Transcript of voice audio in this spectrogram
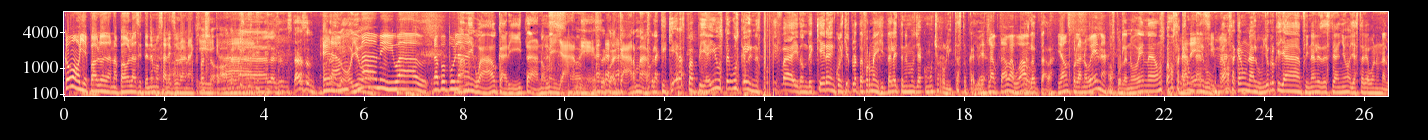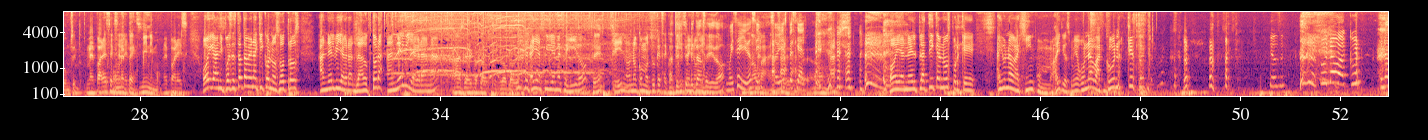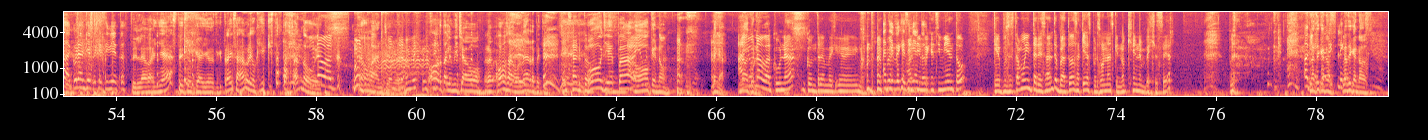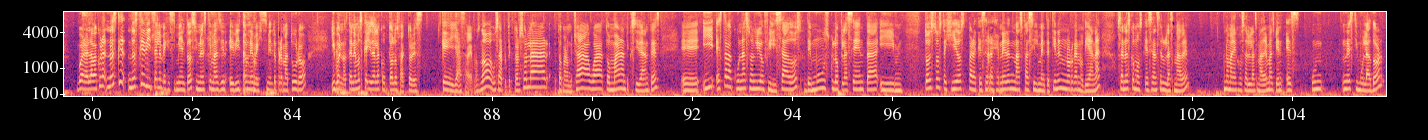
¿Cómo oye Pablo de Dana Paola si tenemos a Alex Durán aquí? carnal? Estás Era hoyo. Mami, wow, la popular. Mami, guau, carita, no me llames. Cual karma, la que quieras, papi. Ahí usted búsquele en Spotify, donde quiera, en cualquier plataforma digital. Ahí tenemos ya con ocho rolitas, tocayo. Es la octava, wow. Es la octava. Y vamos por la novena. Vamos por la novena. Vamos, vamos a sacar un álbum. Vamos a sacar un álbum. Yo creo que ya a finales de este año ya estaría bueno un álbumcito. Me parece Un excelente. EP, mínimo. Me parece. Oigan, y pues está también aquí con nosotros Anel Villagrana, la doctora Anel Villagrana. Ah, sí, ahorita aplaudo, ahorita aplaudo. Ella sí viene seguido. ¿Sí? Sí, no, no como tú que se ¿A ti sí te no invitan seguido? Muy seguido, No sí. manches, Soy especial. no. Oye, Anel, platícanos porque hay una vagina. Ay, Dios mío, una vacuna que estoy. Una vacuna. Una vacuna anti-envejecimiento. Te la bañaste, tocayo. ¿Traes hambre o qué, qué está pasando, güey? Una vacuna. No manches. Córtale, mi chavo. Vamos a volver a repetir. Exacto. Oye, pa. Hay Oh, un- que no. Venga. Una Hay vacuna. una vacuna contra, enveje- eh, contra enve- Antienvejecimiento. antienvejecimiento que pues está muy interesante para todas aquellas personas que no quieren envejecer. Pues, Ok, yo Platícanos, te explico. platícanos. Bueno, la vacuna no es que no es que evite el envejecimiento, sino es que más bien evita un envejecimiento prematuro. Y bueno, tenemos que ayudarla con todos los factores que ya sabemos, ¿no? Usar protector solar, tomar mucha agua, tomar antioxidantes. eh, y esta vacuna son liofilizados de músculo, placenta y todos estos tejidos para que se regeneren más fácilmente. Tienen un órgano diana, o sea, no es como que sean células madre. No manejo células madre, más bien es un estimulador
